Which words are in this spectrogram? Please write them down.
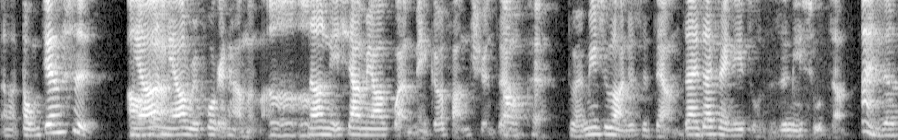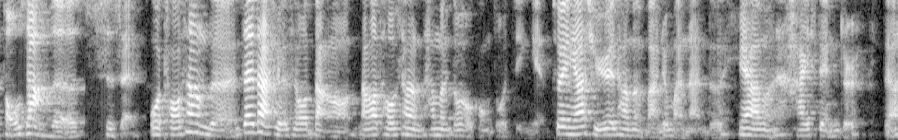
呃董监事，哦你要、对你要 report 给他们嘛，嗯嗯然后你下面要管每个房选这嗯样。，OK。对，秘书长就是这样，在在非营利组织是秘书长。那你的头上的是谁？我头上的人在大学的时候当哦，然后头上他们都有工作经验，所以你要取悦他们吧就蛮难的，因为他们 high standard 这样。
